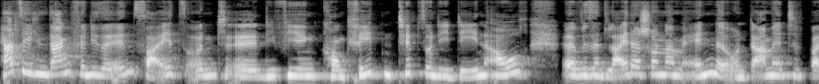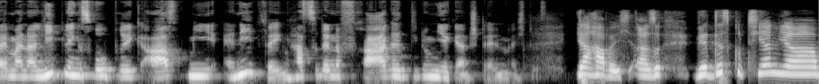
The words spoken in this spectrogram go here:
Herzlichen Dank für diese Insights und äh, die vielen konkreten Tipps und Ideen auch. Äh, wir sind leider schon am Ende und damit bei meiner Lieblingsrubrik Ask Me Anything. Hast du denn eine Frage, die du mir gern stellen möchtest? Ja, habe ich. Also wir diskutieren ja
